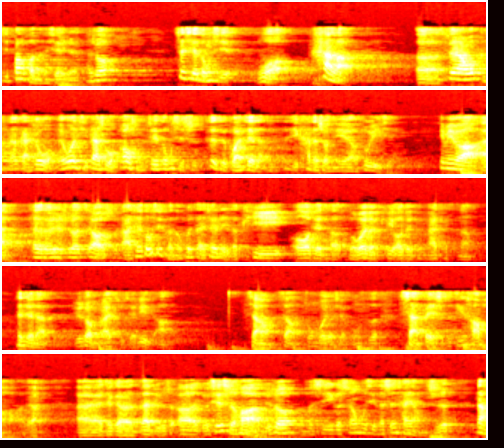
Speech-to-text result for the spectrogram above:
计报告的那些人，他说这些东西我看了，呃，虽然我可能感觉我没问题，但是我告诉你这些东西是最最关键的，你自己看的时候你也要注意一些，听明白吗？哎，那个同学说赵老师哪些东西可能会在这里的 key audit 所谓的 key audit matters 呢？很简单，比如说我们来举些例子啊，像像中国有些公司扇贝是不是经常跑啊对吧？呃，这个再比如说，呃，有些时候啊，比如说我们是一个生物型的生产养殖，那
